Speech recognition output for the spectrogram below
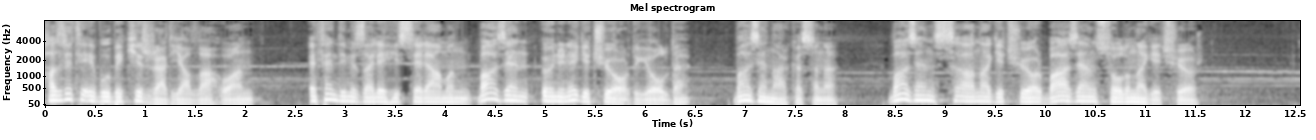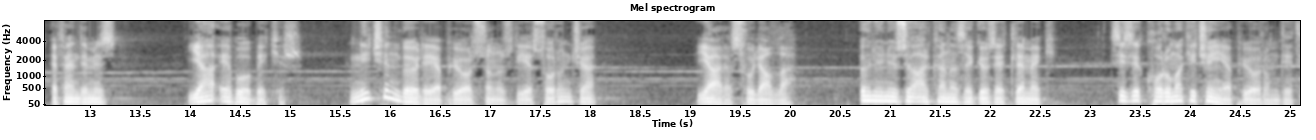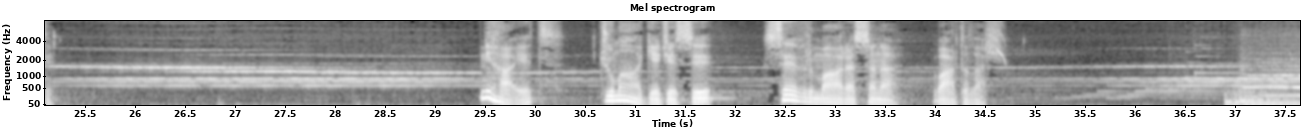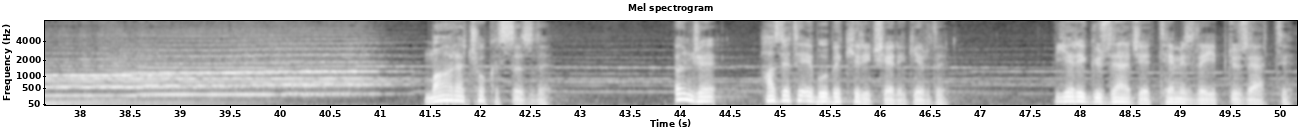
Hazreti Ebu Bekir radiyallahu an Efendimiz aleyhisselamın bazen önüne geçiyordu yolda, bazen arkasına, bazen sağına geçiyor, bazen soluna geçiyor. Efendimiz, ''Ya Ebu Bekir, niçin böyle yapıyorsunuz?'' diye sorunca, ''Ya Resulallah, önünüzü arkanızı gözetlemek, sizi korumak için yapıyorum dedi. Nihayet cuma gecesi Sevr mağarasına vardılar. Mağara çok ıssızdı. Önce Hazreti Ebubekir içeri girdi. Yeri güzelce temizleyip düzeltti.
